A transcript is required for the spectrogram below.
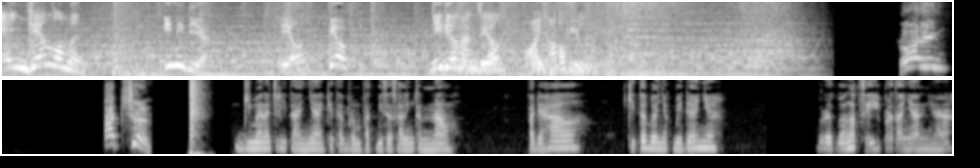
and gentlemen, Ini dia Lil POV Didil Manzil, Point of View. Rolling. Action. Gimana ceritanya kita berempat bisa saling kenal? Padahal kita banyak bedanya. Berat banget sih pertanyaannya.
